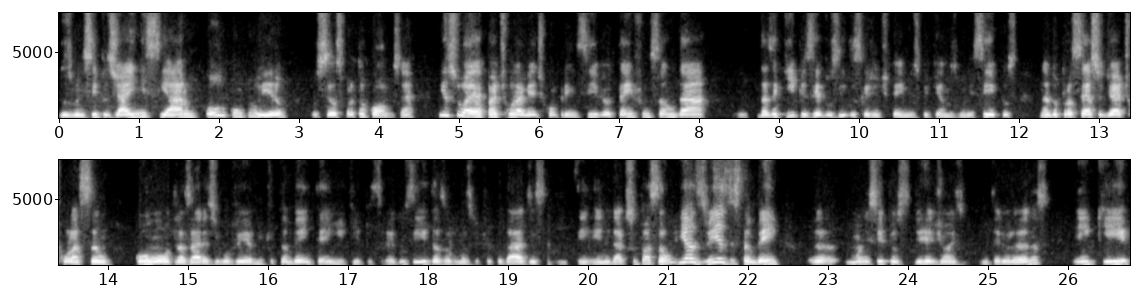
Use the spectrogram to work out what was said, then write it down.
dos municípios já iniciaram ou concluíram os seus protocolos. Né? Isso é particularmente compreensível até em função da, das equipes reduzidas que a gente tem nos pequenos municípios, né, do processo de articulação com outras áreas de governo que também têm equipes reduzidas, algumas dificuldades em, em lidar com a situação, e às vezes também uh, municípios de regiões interioranas em que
